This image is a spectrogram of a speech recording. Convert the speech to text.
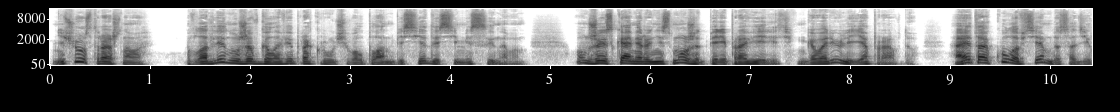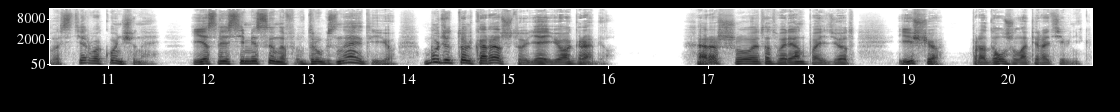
Ничего страшного. Владлен уже в голове прокручивал план беседы с Семисыновым. Он же из камеры не сможет перепроверить, говорю ли я правду. А эта акула всем досадила, стерва конченая. Если Семисынов вдруг знает ее, будет только рад, что я ее ограбил. Хорошо, этот вариант пойдет. Еще, продолжил оперативник.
